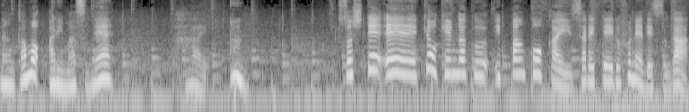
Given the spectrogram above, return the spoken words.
なんかもありますね。はい。そして、えー、今日見学一般公開されている船ですが、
